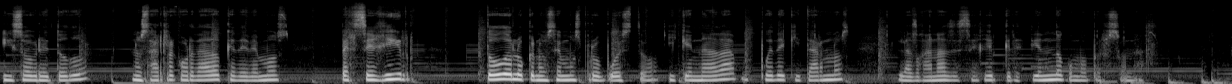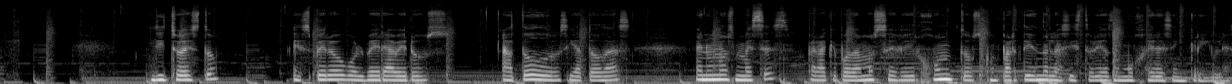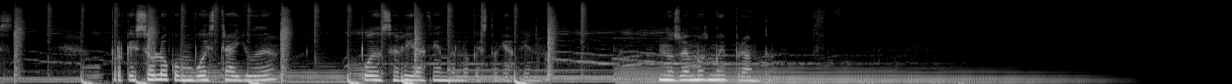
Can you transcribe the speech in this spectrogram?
y sobre todo nos ha recordado que debemos perseguir todo lo que nos hemos propuesto y que nada puede quitarnos las ganas de seguir creciendo como personas. Dicho esto, espero volver a veros a todos y a todas en unos meses para que podamos seguir juntos compartiendo las historias de mujeres increíbles. Porque solo con vuestra ayuda puedo seguir haciendo lo que estoy haciendo. Nos vemos muy pronto.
